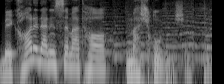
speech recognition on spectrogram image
به کار در این سمت ها مشغول میشه.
